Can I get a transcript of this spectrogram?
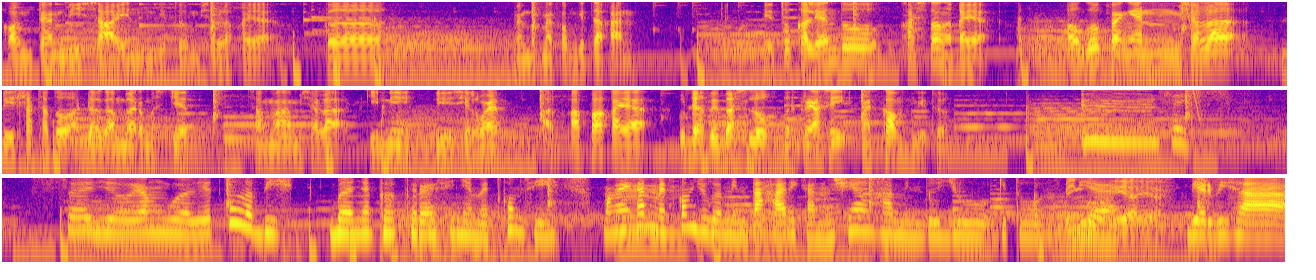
konten desain gitu, misalnya kayak ke member Medcom kita kan, itu kalian tuh kasih tau nggak kayak, oh gue pengen misalnya di slide satu ada gambar masjid sama misalnya gini di siluet apa kayak udah bebas lu berkreasi Medcom gitu. Hmm, se- sejauh yang gue lihat tuh lebih banyak ke kreasinya medcom sih makanya kan Hmm. medcom juga minta hari kan maksudnya hamin tujuh gitu Minggu, biar iya iya. biar bisa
